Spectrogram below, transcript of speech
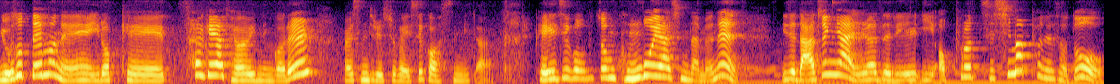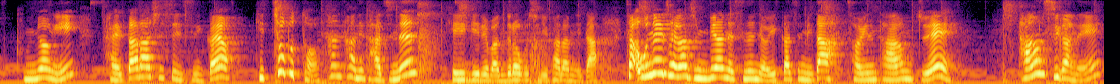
요소 때문에 이렇게 설계가 되어 있는 거를 말씀드릴 수가 있을 것 같습니다. 베이직을 좀 공고히 하신다면은 이제 나중에 알려드릴 이 어프로치 심화편에서도 분명히 잘 따라 하실 수 있으니까요. 기초부터 탄탄히 다지는 계기를 만들어 보시기 바랍니다. 자, 오늘 제가 준비한 레슨은 여기까지입니다. 저희는 다음 주에, 다음 시간에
